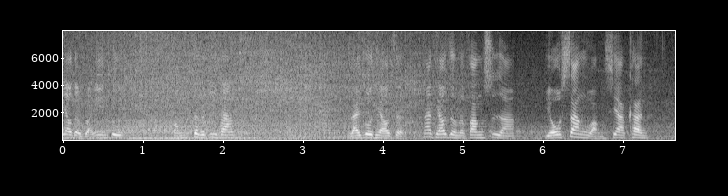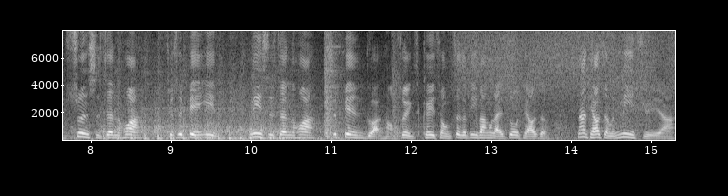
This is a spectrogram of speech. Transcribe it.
要的软硬度，从这个地方来做调整。那调整的方式啊，由上往下看，顺时针的话就是变硬，逆时针的话是变软哈，所以可以从这个地方来做调整。那调整的秘诀呀，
